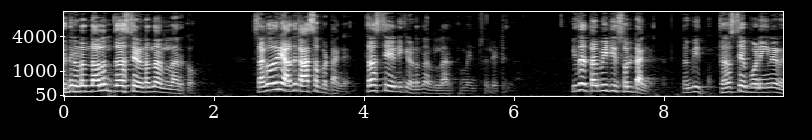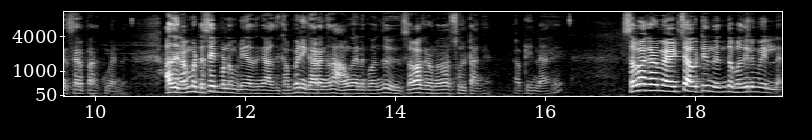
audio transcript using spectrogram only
எது நடந்தாலும் தேர்ஸ்டே நடந்தால் நல்லாயிருக்கும் சகோதரி அதுக்கு ஆசைப்பட்டாங்க. தேர்ஸ்டே அன்றைக்கி நடந்தால் நல்லா இருக்குமேன்னு சொல்லிட்டு. இதை தம்பிகிட்டையும் சொல்லிட்டாங்க. தம்பி தேர்ஸ்டே போனீங்கன்னா எனக்கு சிறப்பாக இருக்குமேன்னு அது நம்ம டிசைட் பண்ண முடியாதுங்க. அது கம்பெனிக்காரங்க தான். அவங்க எனக்கு வந்து செவ்வாய்க்கிழமை தான் சொல்லிட்டாங்க அப்படின்னாரு. செவ்வாய்க்கிழமை ஆயிடுச்சு. அவர்கிட்ட இந்த எந்த பதிலுமே இல்லை.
